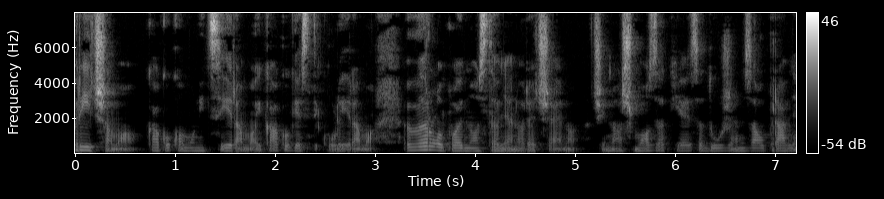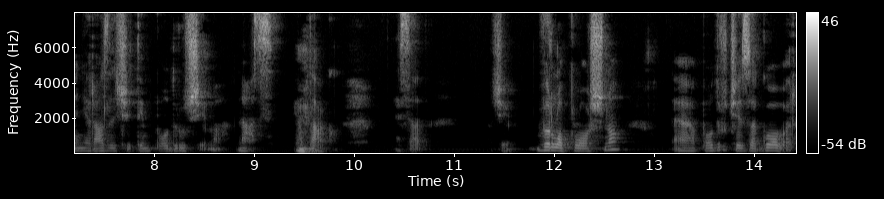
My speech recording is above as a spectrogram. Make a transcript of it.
pričamo, kako komuniciramo i kako gestikuliramo, vrlo pojednostavljeno rečeno. Znači, naš mozak je zadužen za upravljanje različitim područjima nas. Je Mhm. tako? E sad, znači, vrlo plošno, e, područje za govor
